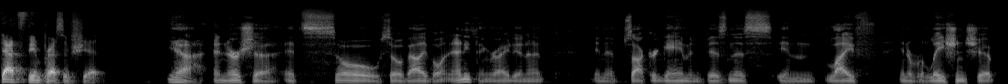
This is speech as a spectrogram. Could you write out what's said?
that's the impressive shit. Yeah, inertia. It's so so valuable in anything, right? In a in a soccer game, in business, in life, in a relationship.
